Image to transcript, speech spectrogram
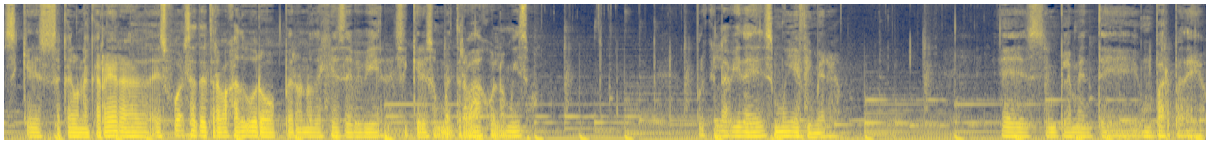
Si quieres sacar una carrera, esfuérzate, trabaja duro, pero no dejes de vivir. Si quieres un buen trabajo, lo mismo. Porque la vida es muy efímera. Es simplemente un parpadeo.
